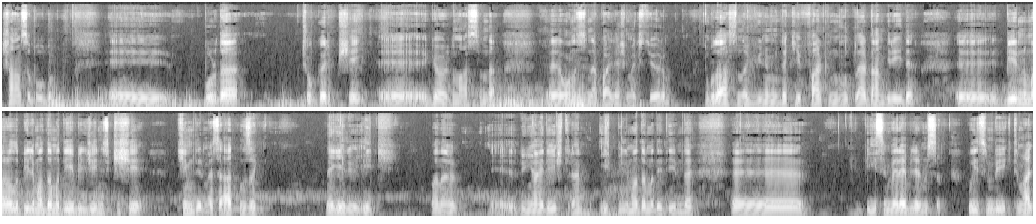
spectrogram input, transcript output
şansı buldum. E, burada çok garip bir şey e, gördüm aslında. E, onu sizinle paylaşmak istiyorum. Bu da aslında günümdeki farkındalıklardan biriydi. E, bir numaralı bilim adamı diyebileceğiniz kişi kimdir? Mesela aklınıza ne geliyor ilk bana e, dünyayı değiştiren ilk bilim adamı dediğimde e, bir isim verebilir misin? Bu isim büyük ihtimal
